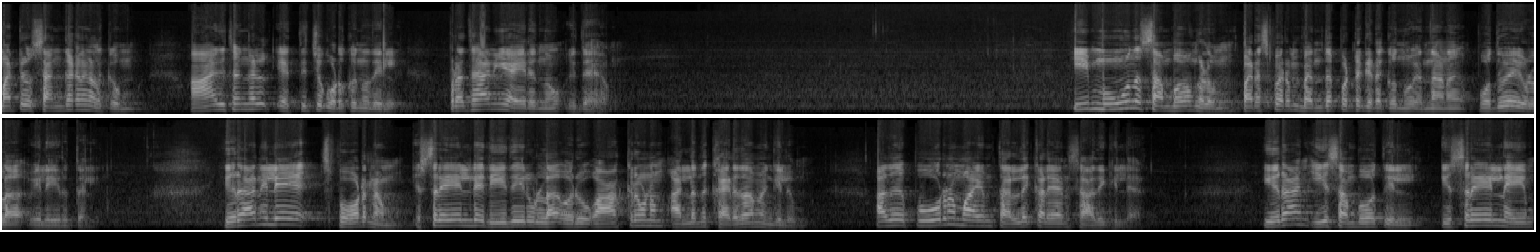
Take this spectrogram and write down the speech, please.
മറ്റു സംഘടനകൾക്കും ആയുധങ്ങൾ എത്തിച്ചു കൊടുക്കുന്നതിൽ പ്രധാനിയായിരുന്നു ഇദ്ദേഹം. ഈ മൂന്ന് സംഭവങ്ങളും പരസ്പരം ബന്ധപ്പെട്ട് കിടക്കുന്നു എന്നാണ് പൊതുവെയുള്ള വിലയിരുത്തൽ. ഇറാനിലെ സ്ഫോടനം ഇസ്രയേലിന്റെ രീതിയിലുള്ള ഒരു ആക്രമണം അല്ലെന്ന് കരുതാമെങ്കിലും അത് പൂർണമായും തള്ളിക്കളയാൻ സാധിക്കില്ല. ഇറാൻ ഈ സംഭവത്തിൽ ഇസ്രയേലിനെയും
